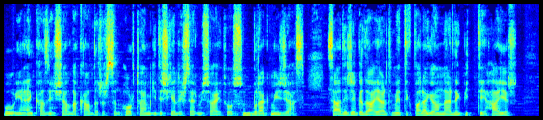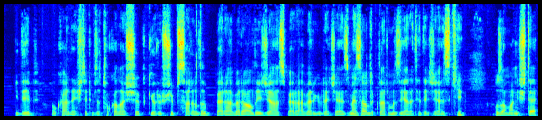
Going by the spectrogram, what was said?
bu enkaz inşallah kaldırırsın. Ortam gidiş gelişler müsait olsun. Bırakmayacağız. Sadece gıda yardım ettik, para gönderdik, bitti. Hayır. Gidip o kardeşlerimize tokalaşıp, görüşüp, sarılıp beraber ağlayacağız, beraber güleceğiz. Mezarlıklarımızı ziyaret edeceğiz ki o zaman işte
